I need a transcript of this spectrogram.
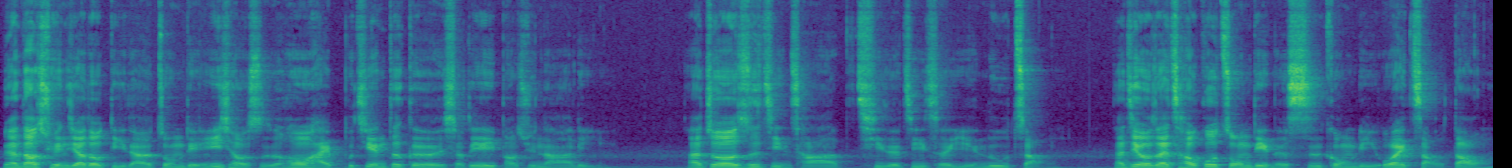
没想到全家都抵达了终点，一小时后还不见这个小弟弟跑去哪里。那最后是警察骑着机车沿路找，那结果在超过终点的十公里外找到。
